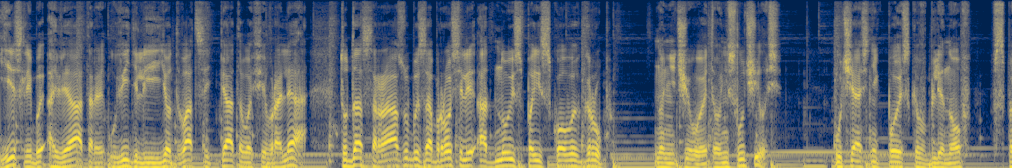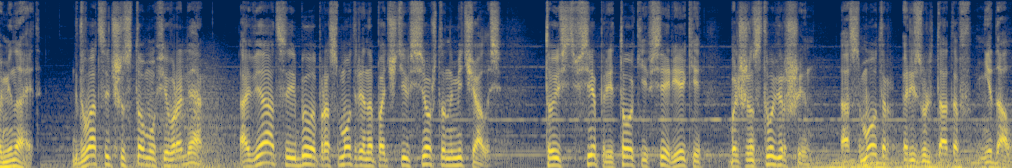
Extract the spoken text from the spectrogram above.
Если бы авиаторы увидели ее 25 февраля, туда сразу бы забросили одну из поисковых групп. Но ничего этого не случилось. Участник поисков Блинов вспоминает. К 26 февраля авиации было просмотрено почти все, что намечалось. То есть все притоки, все реки, большинство вершин. Осмотр результатов не дал.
